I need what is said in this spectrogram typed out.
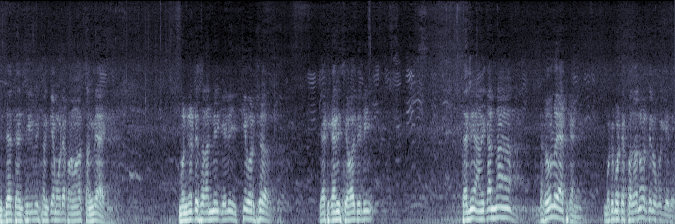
विद्यार्थ्यांची बी संख्या मोठ्या प्रमाणात चांगली आहे. मनगटे सरांनी गेली इतकी वर्ष या ठिकाणी सेवा दिली. त्यांनी अनेकांना घडवलं या ठिकाणी. मोठे मोठ्या पदांवर ते लोक गेले.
